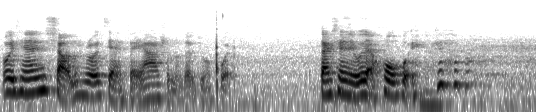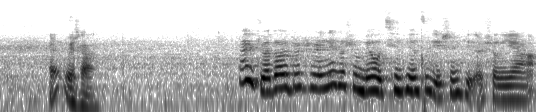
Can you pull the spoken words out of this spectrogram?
我以前小的时候减肥啊什么的就会，但现在有点后悔。哎，为啥？那你觉得就是那个是没有倾听自己身体的声音啊？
